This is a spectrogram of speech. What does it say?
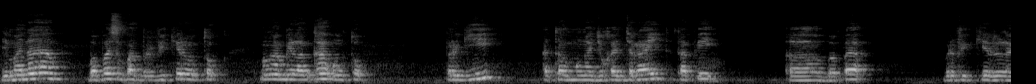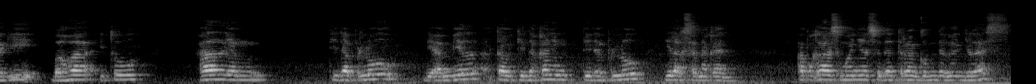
di mana Bapak sempat berpikir untuk mengambil langkah untuk pergi atau mengajukan cerai, tetapi eh, Bapak berpikir lagi bahwa itu hal yang tidak perlu diambil atau tindakan yang tidak perlu dilaksanakan. Apakah semuanya sudah terangkum dengan jelas?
